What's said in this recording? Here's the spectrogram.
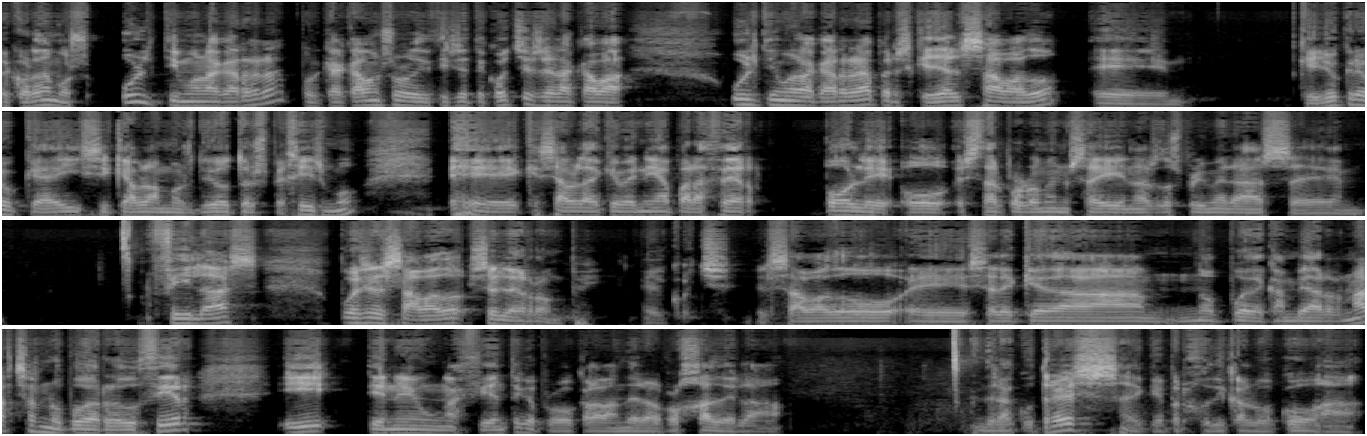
recordemos, último en la carrera, porque acaban solo 17 coches, él acaba último en la carrera, pero es que ya el sábado, eh, que yo creo que ahí sí que hablamos de otro espejismo, eh, que se habla de que venía para hacer pole o estar por lo menos ahí en las dos primeras eh, filas, pues el sábado se le rompe el coche. El sábado eh, se le queda, no puede cambiar marchas, no puede reducir y tiene un accidente que provoca la bandera roja de la, de la Q3, eh, que perjudica luego a,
